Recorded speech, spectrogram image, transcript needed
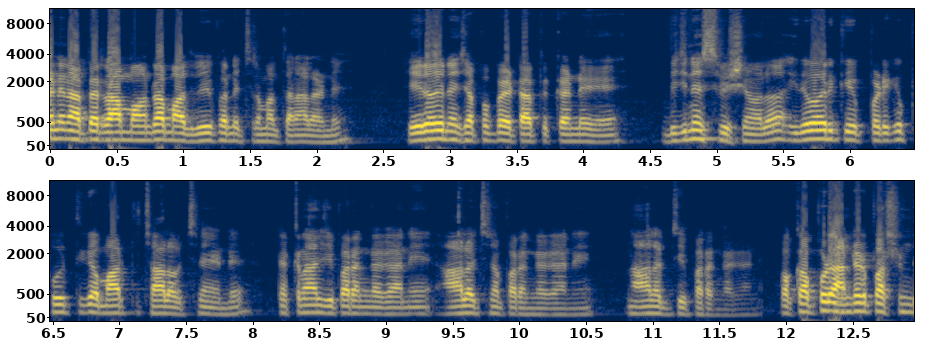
అండి నా పేరు రామ్మోహన్ రావు మాది వీ ఫర్నిచర్ మన తెనాలండి. ఈరోజు నేను చెప్పబోయే టాపిక్ అండి బిజినెస్ విషయంలో ఇదివరకు ఇప్పటికీ పూర్తిగా మార్పు చాలా వచ్చినాయండి. టెక్నాలజీ పరంగా కానీ ఆలోచన పరంగా కానీ నాలెడ్జీ పరంగా కానీ. ఒకప్పుడు హండ్రెడ్ పర్సెంట్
